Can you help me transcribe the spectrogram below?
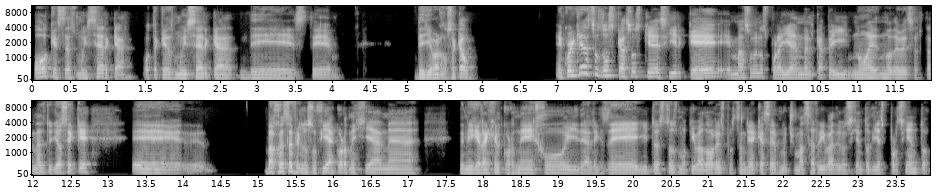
o que estés muy cerca o te quedes muy cerca de, este, de llevarlos a cabo. En cualquiera de estos dos casos quiere decir que eh, más o menos por allá anda el KPI, no, no debe ser tan alto. Yo sé que eh, bajo esta filosofía cornegiana de Miguel Ángel Cornejo y de Alex Day y todos estos motivadores, pues tendría que ser mucho más arriba de un 110%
